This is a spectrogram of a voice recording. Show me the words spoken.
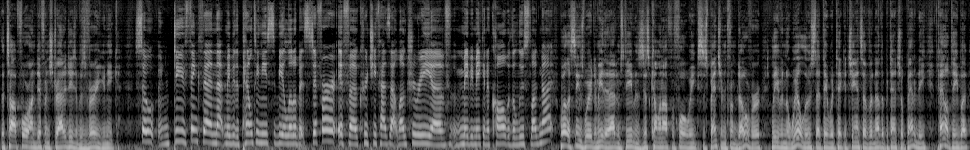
the top four on different strategies, it was very unique. So, do you think then that maybe the penalty needs to be a little bit stiffer if a crew chief has that luxury of maybe making a call with a loose lug nut? Well, it seems weird to me that Adam Stevens, just coming off a four week suspension from Dover, leaving the wheel loose, that they would take a chance of another potential penalty. Penalty, but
